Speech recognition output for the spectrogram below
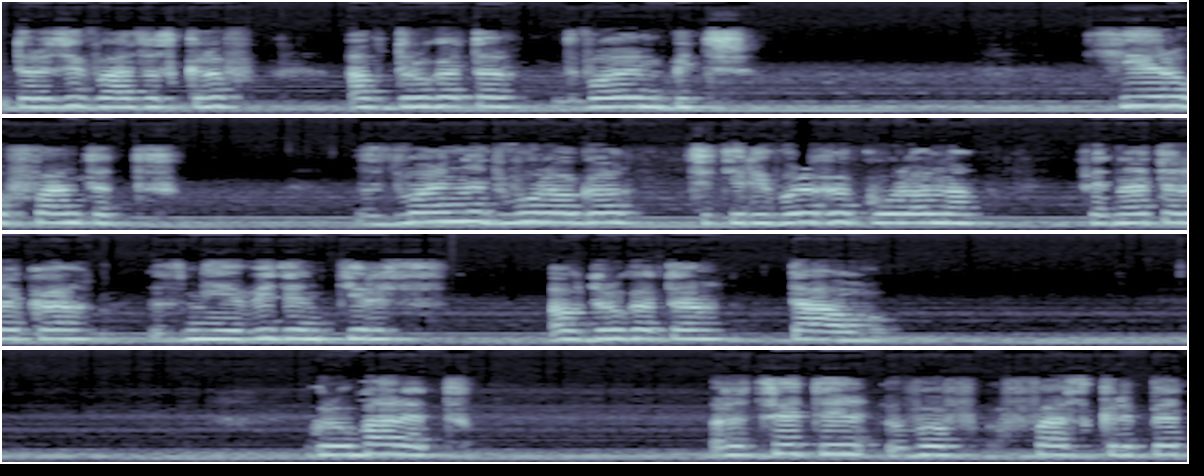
държи ваза с кръв, а в другата двоен бич. Хиерофантът. с двойна двурога, четиривърха корона, в едната ръка змиевиден тирс, а в другата тао. Гробарят Ръцете в фас крепят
